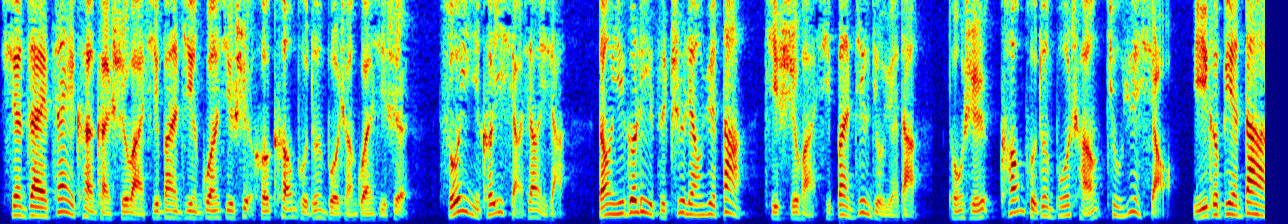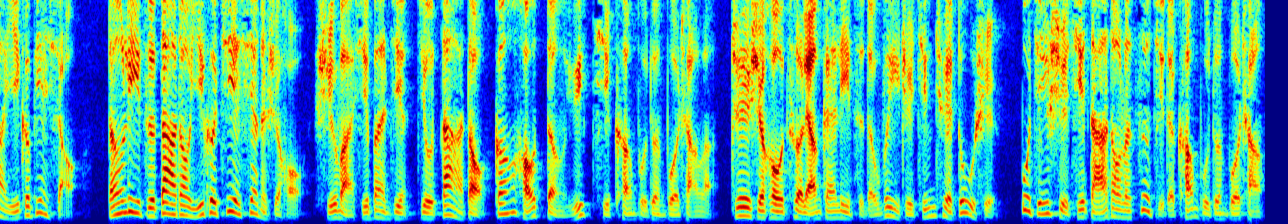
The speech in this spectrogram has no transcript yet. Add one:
现在再看看史瓦西半径关系式和康普顿波长关系式，所以你可以想象一下，当一个粒子质量越大，其史瓦西半径就越大，同时康普顿波长就越小，一个变大，一个变小。当粒子大到一个界限的时候，史瓦西半径就大到刚好等于其康普顿波长了。这时候测量该粒子的位置精确度时，不仅使其达到了自己的康普顿波长。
